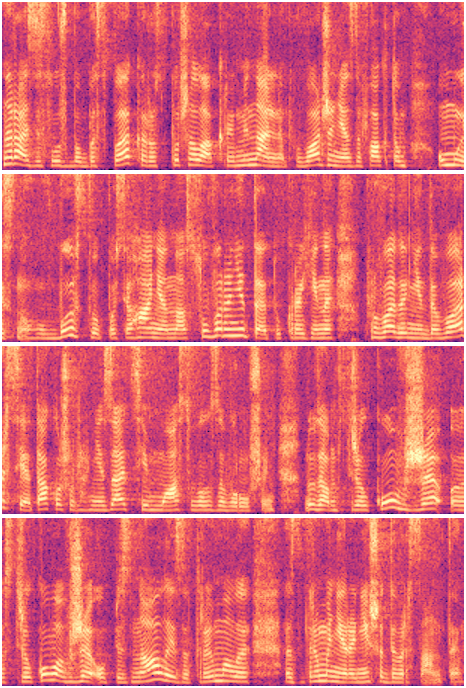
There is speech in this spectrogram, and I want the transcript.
Наразі служба безпеки розпочала кримінальне провадження за фактом умисного вбивства, посягання на суверенітет України, проведені диверсії, а також організації масових заворушень. Додам Стрілков вже е, Стрілкова вже опізнали і затримали затримані раніше диверсанти.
